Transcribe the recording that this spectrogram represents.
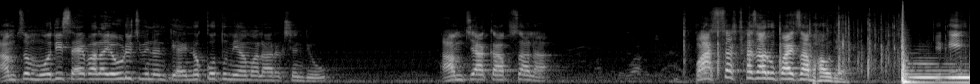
आमचं मोदी साहेबाला एवढीच विनंती आहे नको तुम्ही आम्हाला आरक्षण देऊ. आमच्या कापसाला बासष्ट हजार रुपयाचा भाव द्या. किती?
